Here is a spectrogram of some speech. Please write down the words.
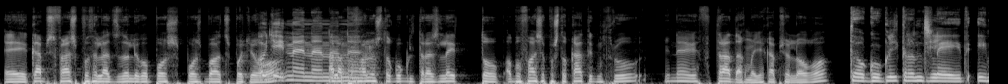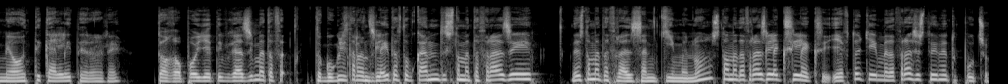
Ε, Κάποιες φράσεις που θέλω να τις δω λίγο πώς πώς μπορώ να τις πω κι εγώ. Οκ, ναι, ναι, ναι. αλλά ναι. προφανώς το Google Translate το αποφάσισε πως το cutting through είναι τράνταγμα για κάποιο λόγο. Το Google Translate είναι ό,τι καλύτερο, ρε. Το αγαπώ γιατί βγάζει μεταφρα... Το Google Translate αυτό που κάνει είναι στο μεταφράζει. Δεν στο μεταφράζει σαν κείμενο, στο μεταφράζει λέξη-λέξη. Γι' αυτό και οι μεταφράσεις του είναι του Πούτσου.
